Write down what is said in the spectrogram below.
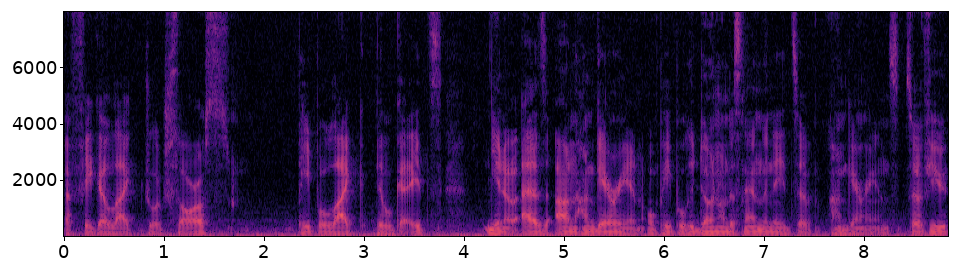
a figure like George Soros, people like Bill Gates, you know, as un-Hungarian or people who don't understand the needs of Hungarians. So if you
